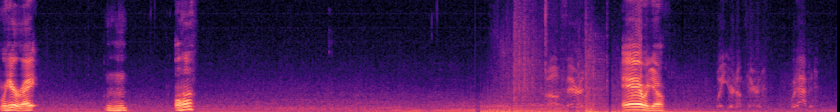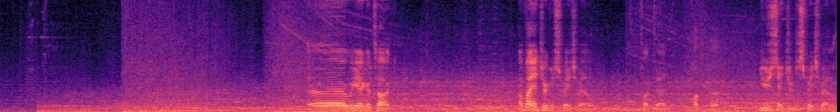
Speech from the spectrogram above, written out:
We're here, right? Mm-hmm. Uh-huh. Oh, Theron. There we go. We gotta go talk. I'm not entering a space battle. Fuck that. Fuck that. You just entered a space battle.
